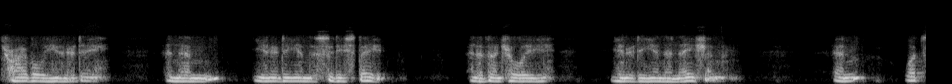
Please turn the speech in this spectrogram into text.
tribal unity, and then unity in the city state, and eventually unity in the nation. And what's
